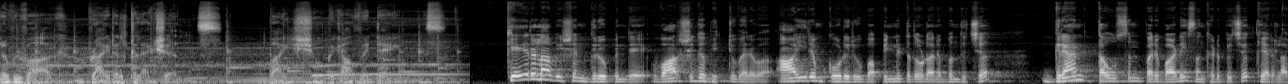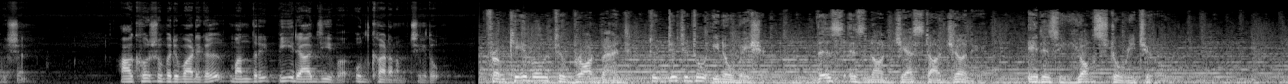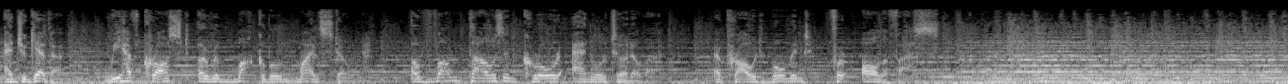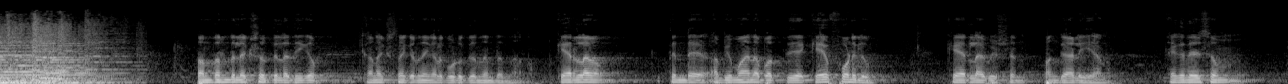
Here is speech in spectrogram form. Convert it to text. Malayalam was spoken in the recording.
ചരിത്ര Vivah bridal collections by Shoppika weddings Kerala vision ഗ്രൂപ്പിന്റെ വാർഷിക വിറ്റുവരവ് ആയിരം കോടി രൂപ പിന്നിട്ടതോടനുബന്ധിച്ച് ഗ്രാൻഡ് തൗസൻഡ് പരിപാടി സംഘടിപ്പിച്ച് കേരള വിഷൻ ആഘോഷ പരിപാടികൾ മന്ത്രി പി രാജീവ് ഉദ്ഘാടനം ചെയ്തു From cable to broadband to digital innovation, this is not just our journey, it is your story too. And together, we have crossed a remarkable milestone of 1000 crore annual turnover. A proud moment for all of us. പന്ത്രണ്ട് ലക്ഷത്തിലധികം കണക്ഷനൊക്കെ നിങ്ങൾ കൊടുക്കുന്നുണ്ടെന്നാണ് കേരളത്തിന്റെ അഭിമാന പദ്ധതിയെ കെ ഫോണിലും കേരള വിഷൻ പങ്കാളിയാണ് ഏകദേശം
